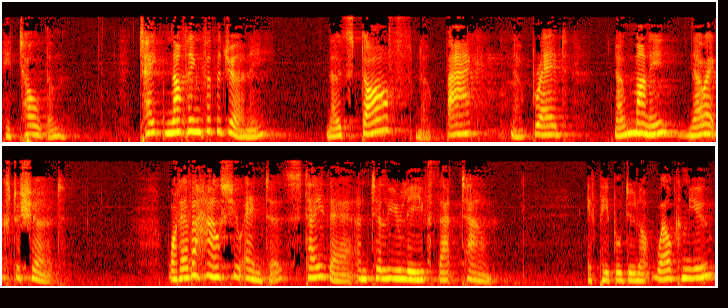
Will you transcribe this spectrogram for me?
He told them, Take nothing for the journey no staff, no bag, no bread, no money, no extra shirt. Whatever house you enter, stay there until you leave that town. If people do not welcome you,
